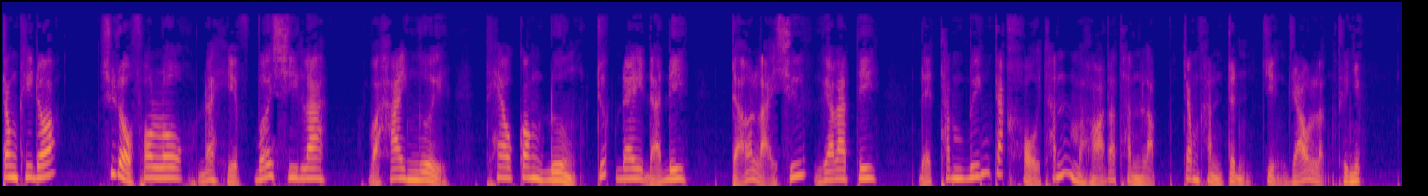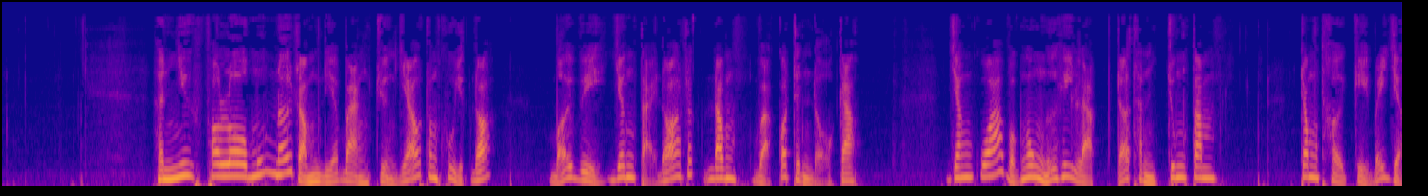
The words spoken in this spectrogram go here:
Trong khi đó, sứ đồ Phaolô đã hiệp với Sila và hai người theo con đường trước đây đã đi trở lại xứ Galati để thăm viếng các hội thánh mà họ đã thành lập trong hành trình truyền giáo lần thứ nhất. Hình như Phaolô muốn nới rộng địa bàn truyền giáo trong khu vực đó, bởi vì dân tại đó rất đông và có trình độ cao. Văn hóa và ngôn ngữ Hy Lạp trở thành trung tâm trong thời kỳ bấy giờ.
